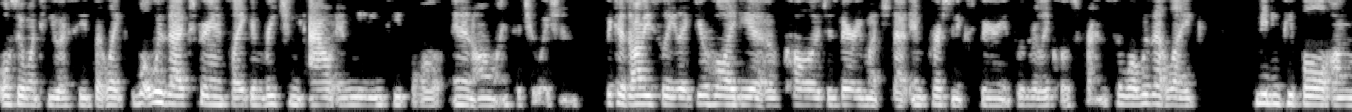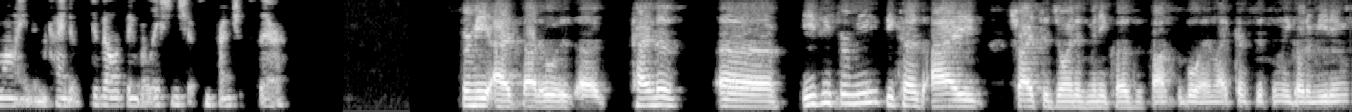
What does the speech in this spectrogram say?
also went to USC, but like, what was that experience like in reaching out and meeting people in an online situation? Because obviously, like, your whole idea of college is very much that in person experience with really close friends. So, what was that like meeting people online and kind of developing relationships and friendships there? For me, I thought it was uh, kind of uh, easy for me because I tried to join as many clubs as possible and like consistently go to meetings.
